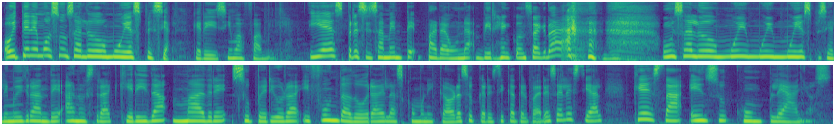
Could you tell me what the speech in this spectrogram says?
Hoy tenemos un saludo muy especial, queridísima familia y es precisamente para una Virgen consagrada. Un saludo muy, muy, muy especial y muy grande a nuestra querida Madre Superiora y fundadora de las Comunicadoras Eucarísticas del Padre Celestial, que está en su cumpleaños.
